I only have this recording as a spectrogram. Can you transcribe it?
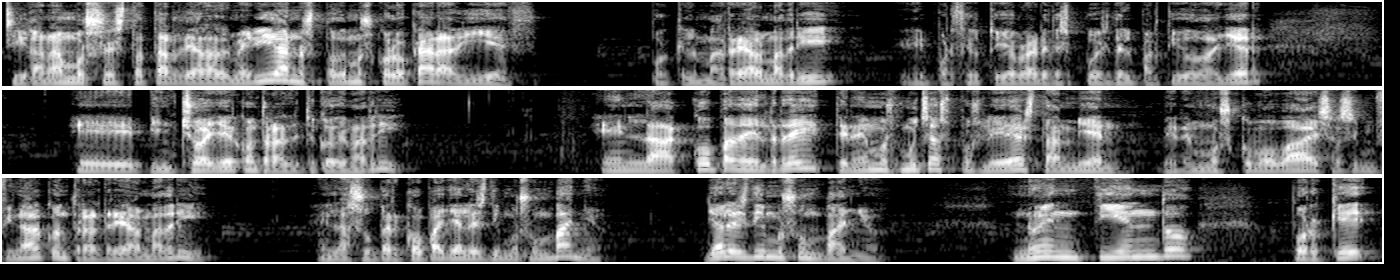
Si ganamos esta tarde al Almería nos podemos colocar a 10, porque el Real Madrid, eh, por cierto, ya hablaré después del partido de ayer, eh, pinchó ayer contra el Atlético de Madrid. En la Copa del Rey tenemos muchas posibilidades también. Veremos cómo va esa semifinal contra el Real Madrid. En la Supercopa ya les dimos un baño. Ya les dimos un baño. No entiendo por qué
